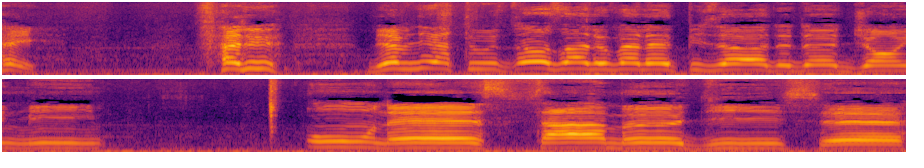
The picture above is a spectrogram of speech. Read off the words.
Hey Salut Bienvenue à tous dans un nouvel épisode de Join Me. On est samedi, c'est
